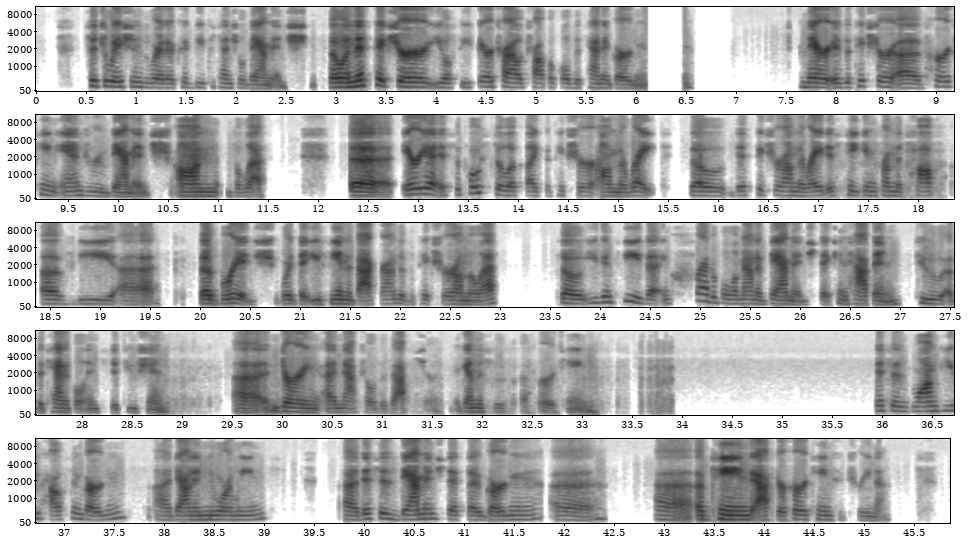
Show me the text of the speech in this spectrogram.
situations where there could be potential damage. So in this picture, you'll see Fairchild Tropical Botanic Garden. There is a picture of Hurricane Andrew damage on the left. The area is supposed to look like the picture on the right. So this picture on the right is taken from the top of the, uh, the bridge that you see in the background of the picture on the left. So you can see the incredible amount of damage that can happen to a botanical institution uh, during a natural disaster. Again, this is a hurricane. This is Longue Vue House and Garden uh, down in New Orleans. Uh, this is damage that the garden uh, uh, obtained after Hurricane Katrina.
